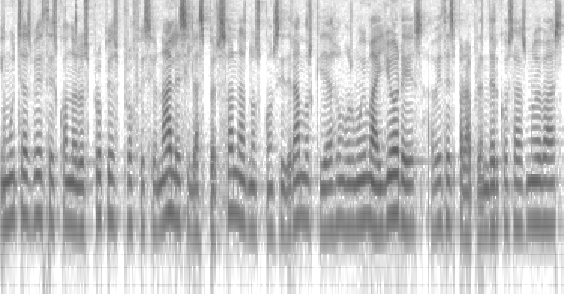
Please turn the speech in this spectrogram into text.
y muchas veces cuando los propios profesionales y las personas nos consideramos que ya somos muy mayores, a veces para aprender cosas nuevas,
